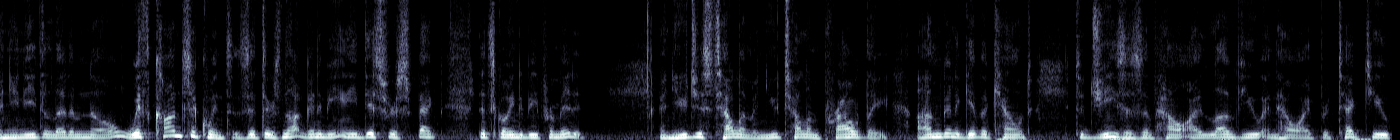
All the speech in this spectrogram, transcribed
and you need to let them know with consequences that there's not going to be any disrespect that's going to be permitted. And you just tell them, and you tell them proudly, I'm going to give account to Jesus of how I love you and how I protect you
